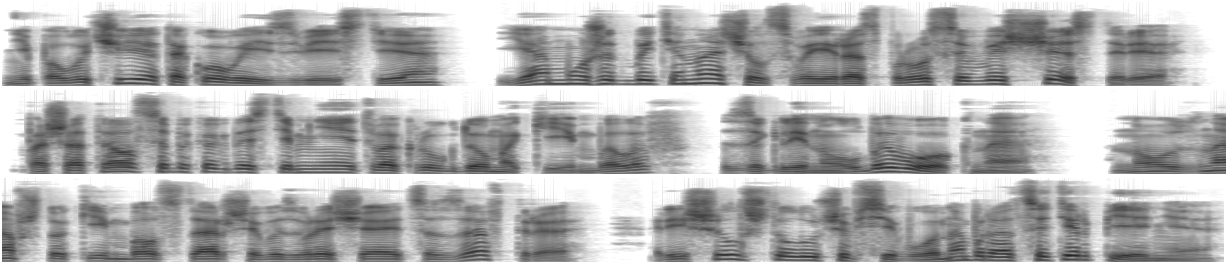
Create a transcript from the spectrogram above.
Не получив такого известия, я, может быть, и начал свои расспросы в Вестчестере. Пошатался бы, когда стемнеет вокруг дома Кимбалов, заглянул бы в окна. Но узнав, что Кимбал-старший возвращается завтра, решил, что лучше всего набраться терпения.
